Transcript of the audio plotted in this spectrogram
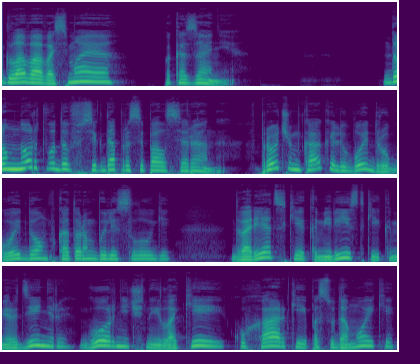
Глава восьмая. Показания. Дом Нортвудов всегда просыпался рано. Впрочем, как и любой другой дом, в котором были слуги. Дворецкие, камеристки камердинеры, горничные, лакеи, кухарки и посудомойки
